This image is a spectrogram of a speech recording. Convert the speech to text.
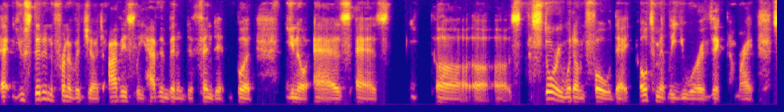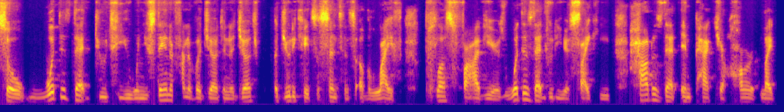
uh, you stood in front of a judge, obviously having been a defendant, but, you know, as, as uh, uh, uh story would unfold that ultimately you were a victim, right? So, what does that do to you when you stand in front of a judge and the judge adjudicates a sentence of life plus five years? What does that do to your psyche? How does that impact your heart? Like,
